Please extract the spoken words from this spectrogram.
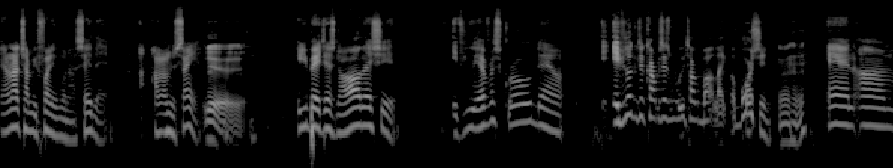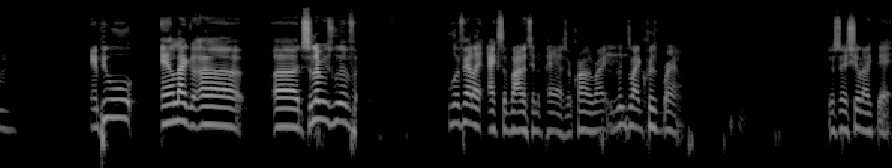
and I'm not trying to be funny when I say that. I, I'm just saying, Yeah. if you pay attention to all that shit, if you ever scroll down, if you look into the conversation where we talk about like abortion, Mm-hmm. and um and people and like uh uh celebrities who have who have had like acts of violence in the past or crimes, right? It looks like Chris Brown. You know what I'm saying? Shit like that.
